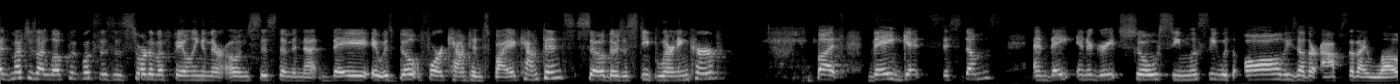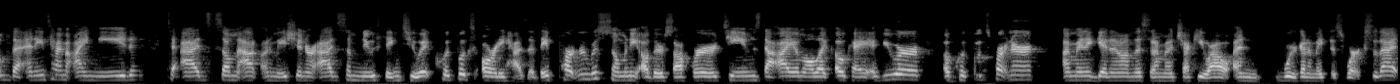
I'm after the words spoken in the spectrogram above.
as much as I love QuickBooks, this is sort of a failing in their own system in that they it was built for accountants by accountants. So there's a steep learning curve. But they get systems and they integrate so seamlessly with all these other apps that I love that anytime I need to add some automation or add some new thing to it, QuickBooks already has it. They've partnered with so many other software teams that I am all like, okay, if you were a QuickBooks partner, I'm going to get in on this and I'm going to check you out and we're going to make this work. So that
